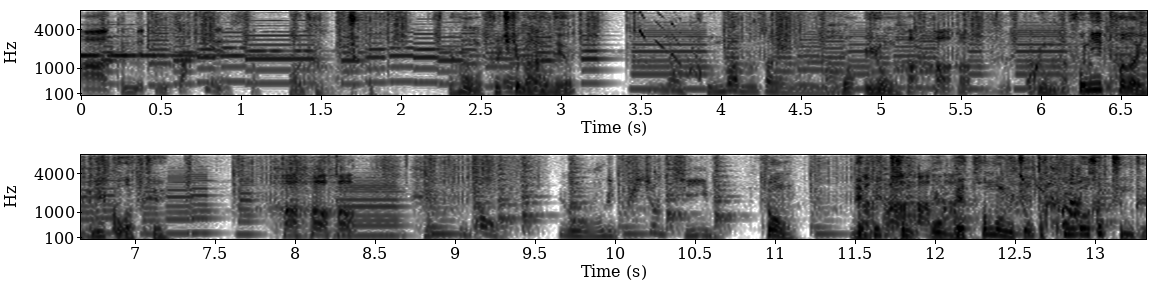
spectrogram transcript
아 근데 좀 작긴 했어. 어, 저, 저, 형 솔직히 말해도 돼요? 그냥 존나 불쌍해 보이네. 어, 형, 형 포니타가 이길 것 같아. 형, 이거 우리 피존 팀. 내 메타, 어 메타몽이 좀 더 큰 것 같은데?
